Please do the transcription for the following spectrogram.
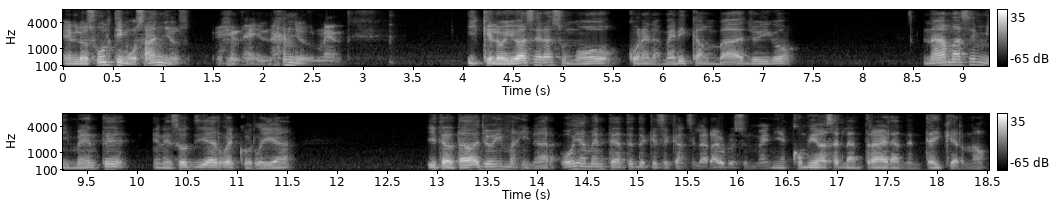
En los últimos años, en, años, man. Y que lo iba a hacer a su modo con el American Bad, yo digo, nada más en mi mente en esos días recorría y trataba yo de imaginar, obviamente antes de que se cancelara WrestleMania, cómo iba a ser la entrada del Undertaker, ¿no?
